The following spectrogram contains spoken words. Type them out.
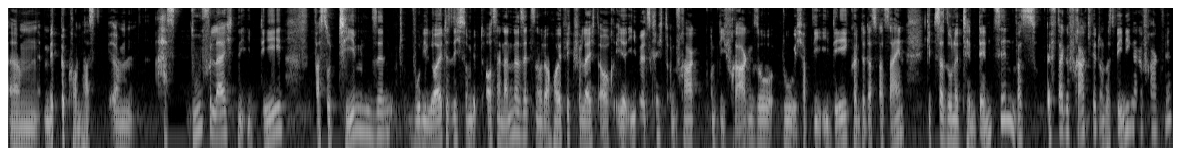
ähm, mitbekommen hast. Ähm, Hast du vielleicht eine Idee, was so Themen sind, wo die Leute sich so mit auseinandersetzen oder häufig vielleicht auch ihr E-Mails kriegt und fragt und die fragen so, du, ich habe die Idee, könnte das was sein? Gibt es da so eine Tendenz hin, was öfter gefragt wird und was weniger gefragt wird?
